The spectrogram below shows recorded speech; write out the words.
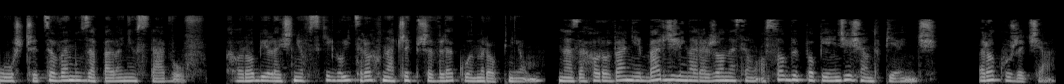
łuszczycowemu zapaleniu stawów, chorobie leśniowskiego i trochna czy przewlekłym ropniom. Na zachorowanie bardziej narażone są osoby po 55 roku życia,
